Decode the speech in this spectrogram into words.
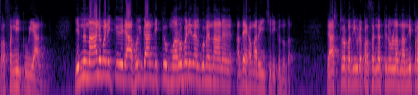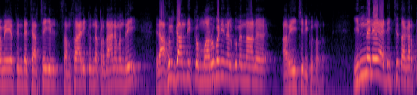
പ്രസംഗിക്കുകയാണ്. ഇന്ന് നാലു മണിക്ക് രാഹുൽ ഗാന്ധിക്ക് മറുപടി നൽകുമെന്നാണ് അദ്ദേഹം അറിയിച്ചിരിക്കുന്നത്. രാഷ്ട്രപതിയുടെ പ്രസംഗത്തിനുള്ള നന്ദി പ്രമേയത്തിന്റെ ചർച്ചയിൽ സംസാരിക്കുന്ന പ്രധാനമന്ത്രി രാഹുൽ ഗാന്ധിക്ക് മറുപടി നൽകുമെന്നാണ് അറിയിച്ചിരിക്കുന്നത്. ഇന്നലെ അടിച്ചു തകർത്ത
